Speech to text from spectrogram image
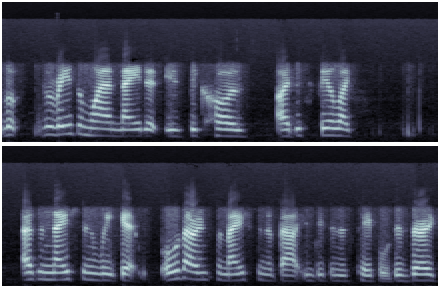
look, the reason why I made it is because I just feel like as a nation, we get all of our information about Indigenous peoples is very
